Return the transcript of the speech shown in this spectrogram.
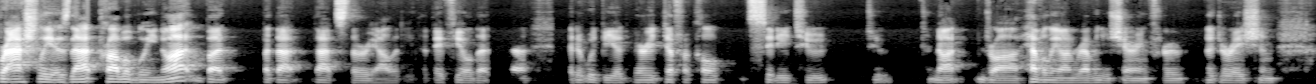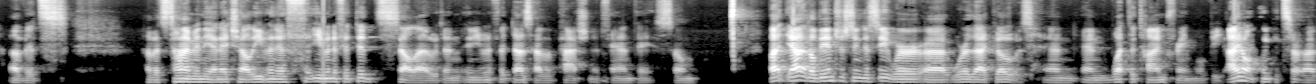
brashly as that, probably not, but but that that's the reality that they feel that uh, that it would be a very difficult city to to to not draw heavily on revenue sharing for the duration of its of its time in the NHL, even if even if it did sell out and, and even if it does have a passionate fan base. So but yeah, it'll be interesting to see where uh, where that goes and and what the time frame will be. I don't think it's uh,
